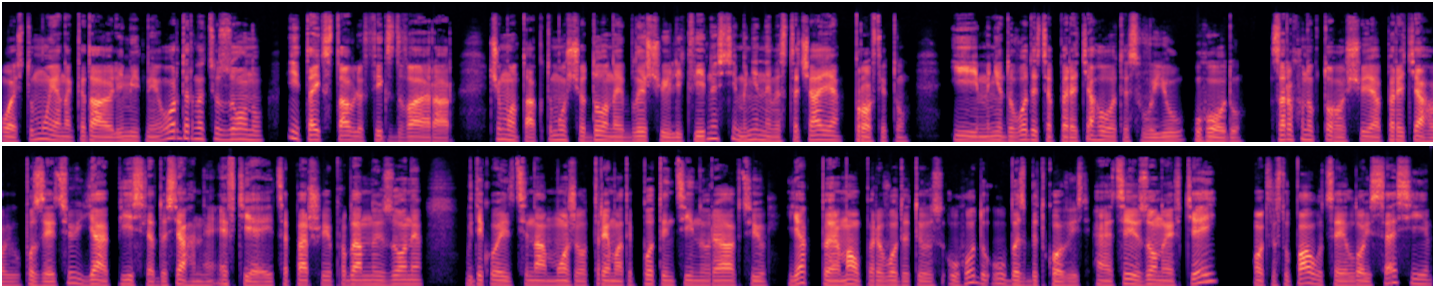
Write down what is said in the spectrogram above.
Ось тому я накидаю лімітний ордер на цю зону і так ставлю фікс 2 RR. Чому так? Тому що до найближчої ліквідності мені не вистачає профіту, і мені доводиться перетягувати свою угоду. За рахунок того, що я перетягую позицію, я після досягнення FTA, це першої проблемної зони, від якої ціна може отримати потенційну реакцію, я мав переводити з угоду у беззбитковість. Е, цією зоною FTA от виступав у цей лой сесії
